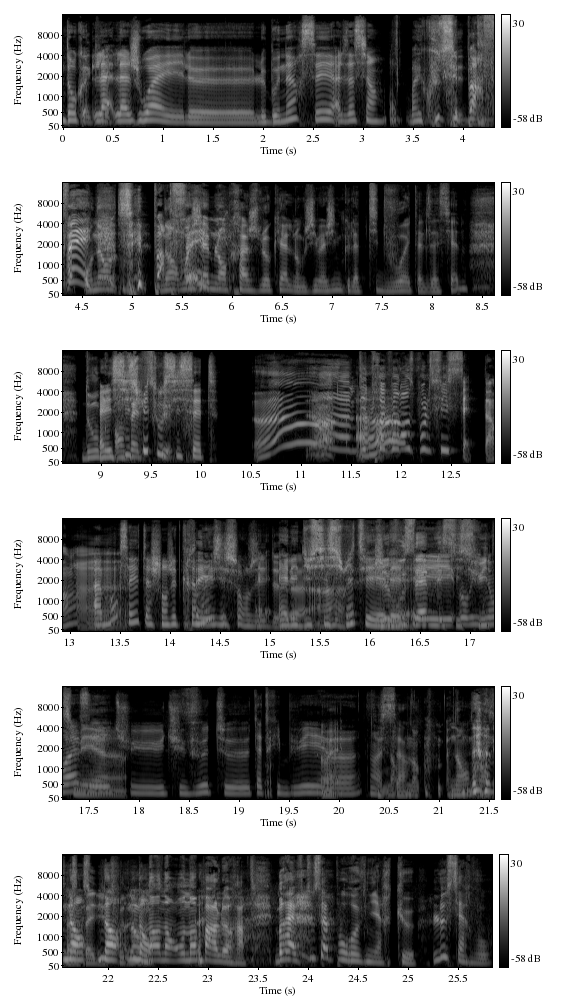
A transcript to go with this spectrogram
Donc la, la joie et le, le bonheur, c'est alsacien. Bon, bah écoute, c'est parfait. En- C'est parfait. Non, moi j'aime l'ancrage local, donc j'imagine que la petite voix est alsacienne. Donc, Elle est en fait, 6-8 ce ou que- 6-7 Ah, petite Ah. préférence pour le 6-7. Hein. Ah bon, ça y est, t'as changé de Ça y est, créneau j'ai changé de. Elle est du ah. 6-8 et Je elle vous aime, les Et 6-8, orinoise, mais, euh, tu, tu veux te t'attribuer. Ouais, euh, c'est ça. non, non. Non, non, ça Non, non. non, non, on en parlera. Bref, tout ça pour revenir que le cerveau,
